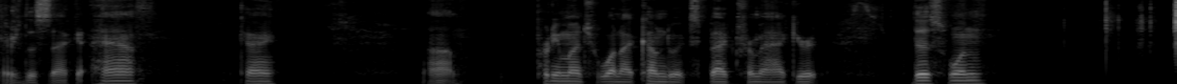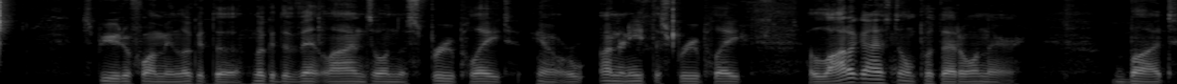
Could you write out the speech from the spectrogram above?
There's the second half okay? Um, pretty much what I come to expect from Accurate. This one it's beautiful. I mean look at the look at the vent lines on the sprue plate you know or underneath the sprue plate. A lot of guys don't put that on there but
